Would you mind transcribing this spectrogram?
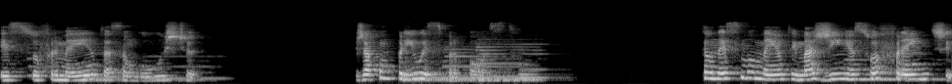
esse sofrimento, essa angústia já cumpriu esse propósito. Então, nesse momento, imagine à sua frente,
